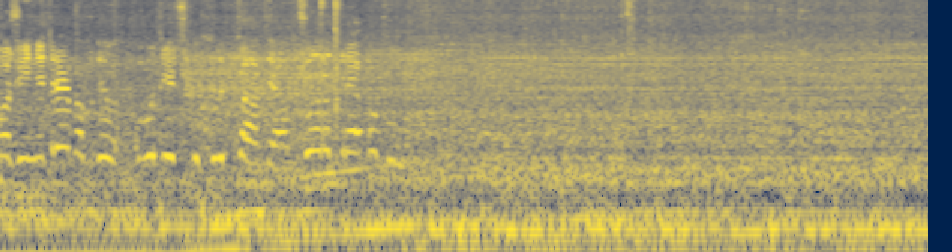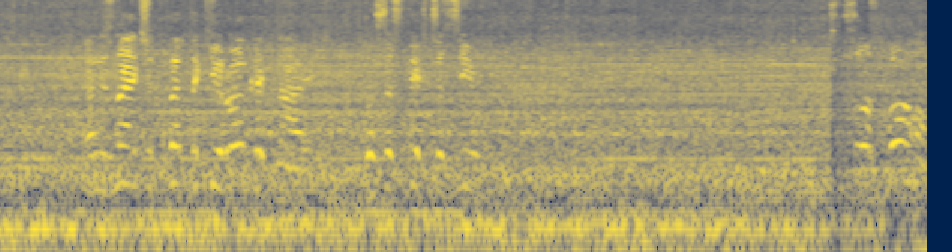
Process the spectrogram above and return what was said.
Може і не треба буде водичку плетати, а вчора треба було. Я не знаю, чи тепер такі роблять навіть, то що з тих часів. Що з Богом?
